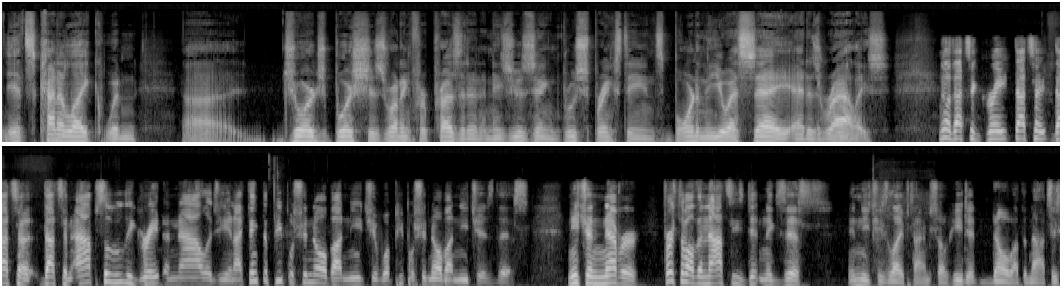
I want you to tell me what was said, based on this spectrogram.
it's kind of like when uh, George Bush is running for president and he's using Bruce Springsteen's "Born in the USA" at his rallies. No, that's a great. That's a that's a that's an absolutely great analogy, and I think that people should know about Nietzsche. What people should know about Nietzsche is this: Nietzsche never. First of all, the Nazis didn't exist in Nietzsche's lifetime, so he didn't know about the Nazis.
